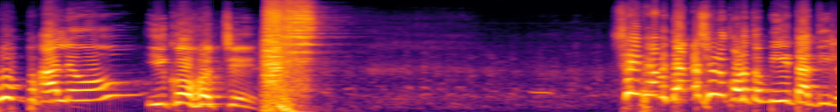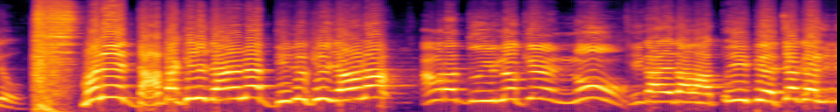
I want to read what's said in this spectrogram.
খুব ভালো। ইকো হচ্ছে। সেইভাবে দেখাশোনা করে তো বিয়েটা দিল। মানে দাদা কিছু জানে না দিদি কিছু জানো না? আমরা দুই লোকে নো। ঠিক আছে দাদা তুই বেঁচে গেলি।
